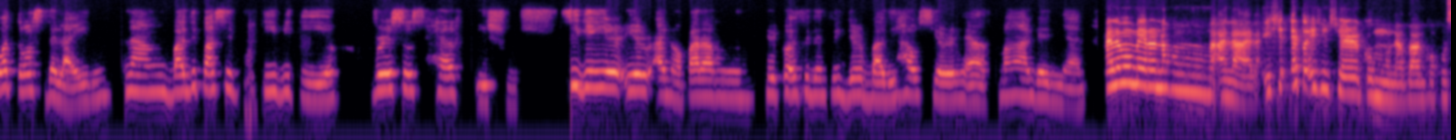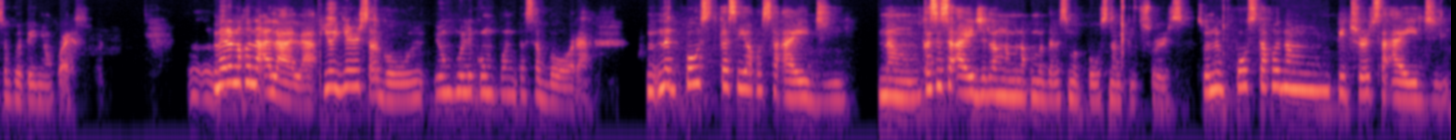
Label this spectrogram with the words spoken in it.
what was the line ng body positivity versus health issues. Sige, you're, you're ano, parang you're confident with your body, how's your health, mga ganyan. Alam mo, meron akong naalala. Ito, i-share ko muna bago ko sagutin yung question. Mm-mm. Meron ako naalala, few years ago, yung huli kong punta sa Bora, nag-post kasi ako sa IG ng, kasi sa IG lang naman ako madalas mag-post ng pictures. So, nag-post ako ng picture sa IG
